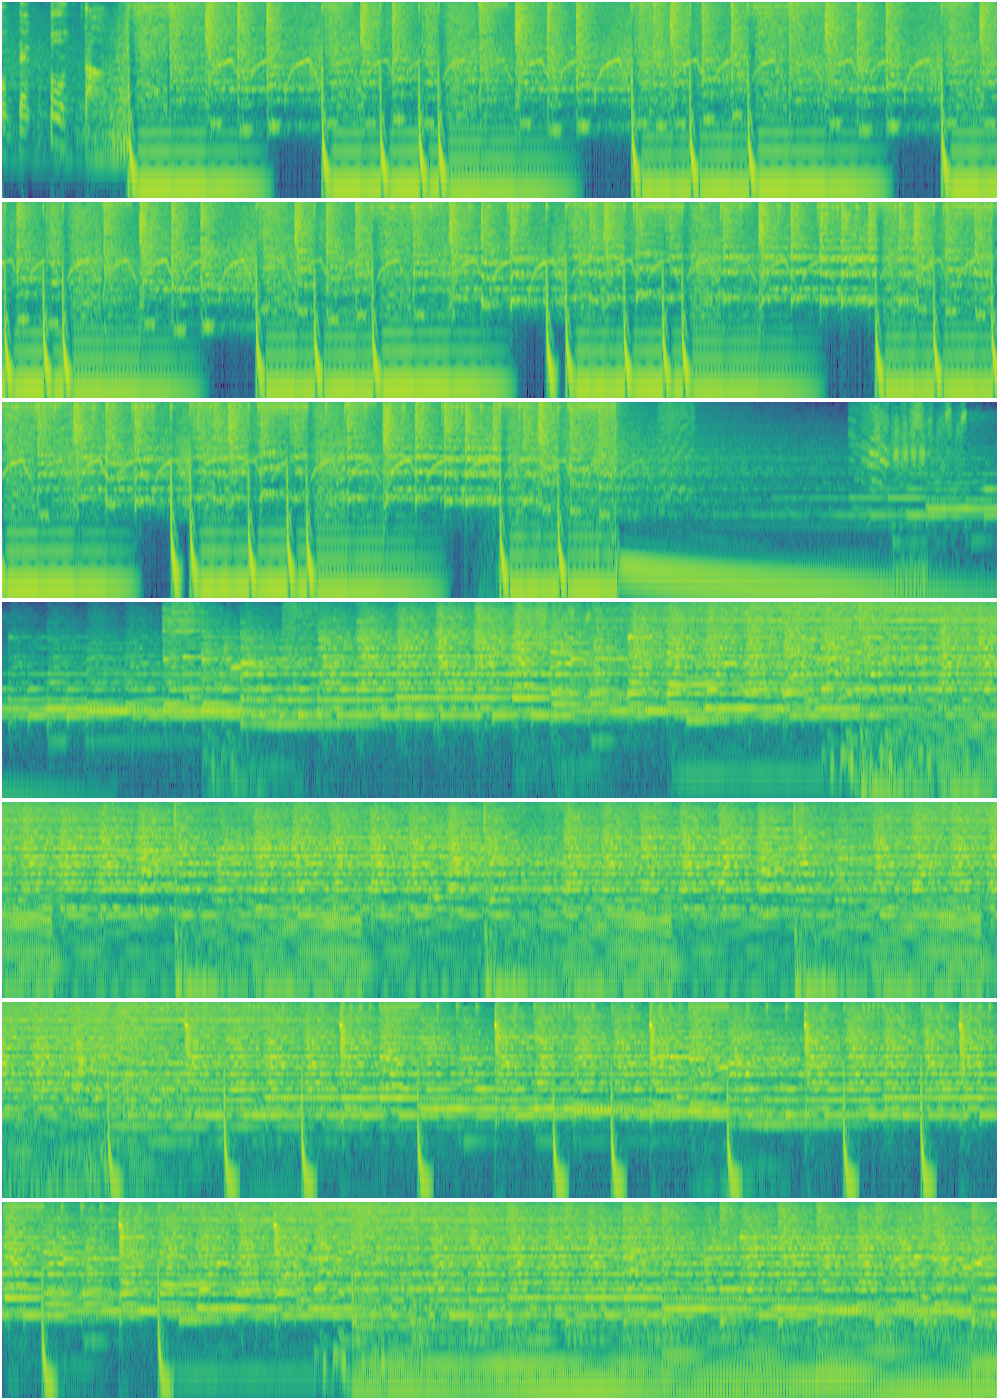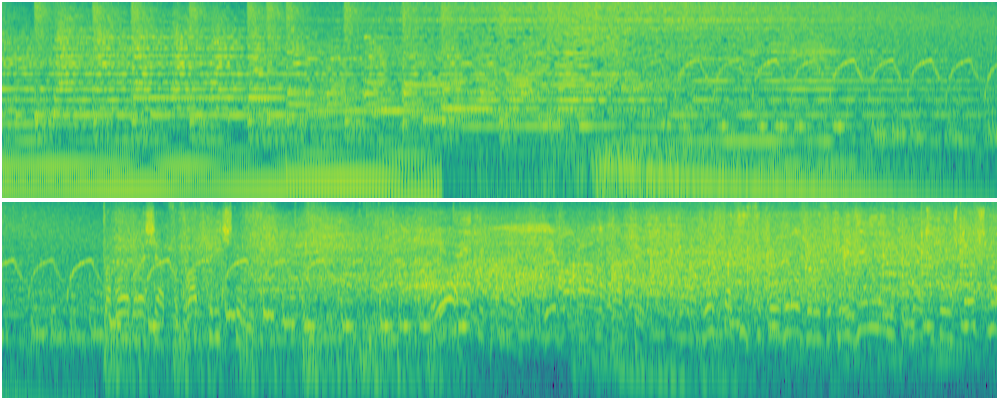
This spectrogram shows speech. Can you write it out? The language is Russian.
hijo de puta. возвращаться. 23-14. И третий подряд. И Баранов актив. Да, ну статистика угрозы запредельная, на передачу-то уж точно.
